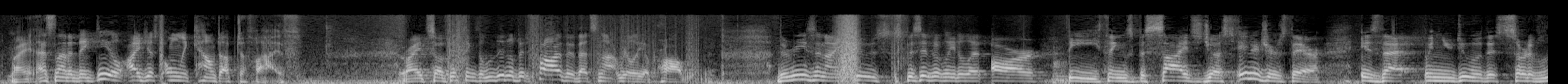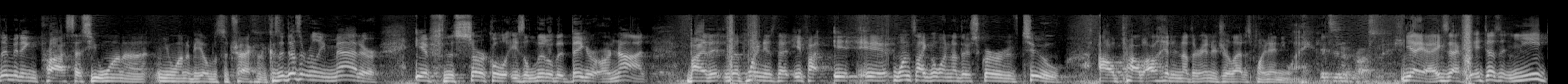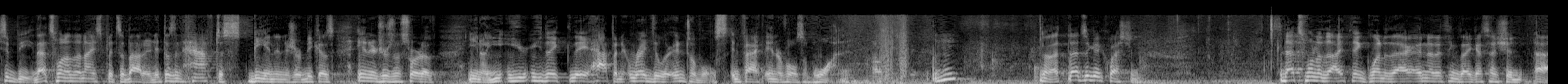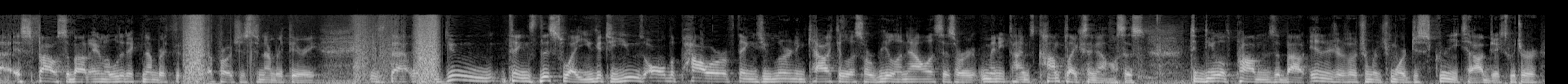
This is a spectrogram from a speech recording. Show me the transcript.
Right? That's not a big deal. I just only count up to 5. Right? So if this thing's a little bit farther, that's not really a problem. The reason I choose specifically to let R be things besides just integers there is that when you do this sort of limiting process, you want to you want to be able to subtract them because it doesn't really matter if the circle is a little bit bigger or not. By the, the point is that if I it, it, once I go another square root of two, I'll probably I'll hit another integer lattice point anyway. It's an approximation. Yeah, yeah, exactly. It doesn't need to be. That's one of the nice bits about it. It doesn't have to be an integer because integers are sort of you know you, you, they they happen at regular intervals, in fact, intervals of one. Mm-hmm. No, that, that's a good question. That's one of the, I think, one of the, another things I guess I should uh, espouse about analytic number th- approaches to number theory is that when you do things this way, you get to use all the power of things you learn in calculus or real analysis or many times complex analysis to deal with problems about integers, which are much more discrete objects, which are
